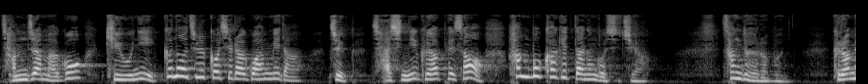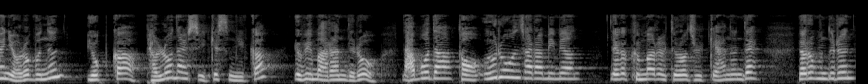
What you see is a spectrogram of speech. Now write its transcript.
잠잠하고 기운이 끊어질 것이라고 합니다. 즉 자신이 그 앞에서 항복하겠다는 것이지요. 상도 여러분, 그러면 여러분은 욥과 변론할 수 있겠습니까? 욥이 말한 대로 나보다 더 의로운 사람이면 내가 그 말을 들어줄게 하는데 여러분들은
